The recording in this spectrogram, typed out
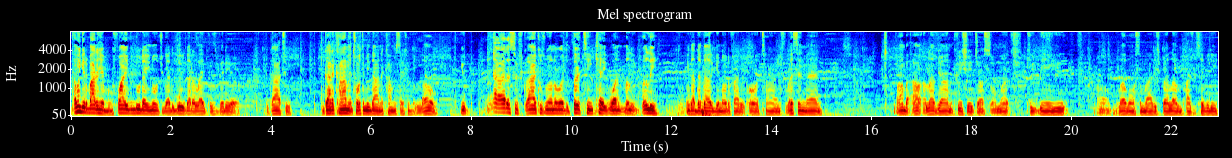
I'm gonna get up out of here, but before I even do that, you know what you gotta do? You gotta like this video. You got to. You gotta comment. Talk to me down in the comment section below. You gotta subscribe because we're on the road to 13k. One really, really. And got the bell to get notified at all times. Listen, man. Mamba out. I love y'all and appreciate y'all so much. Keep being you. Um, love on somebody. Spread love and positivity.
